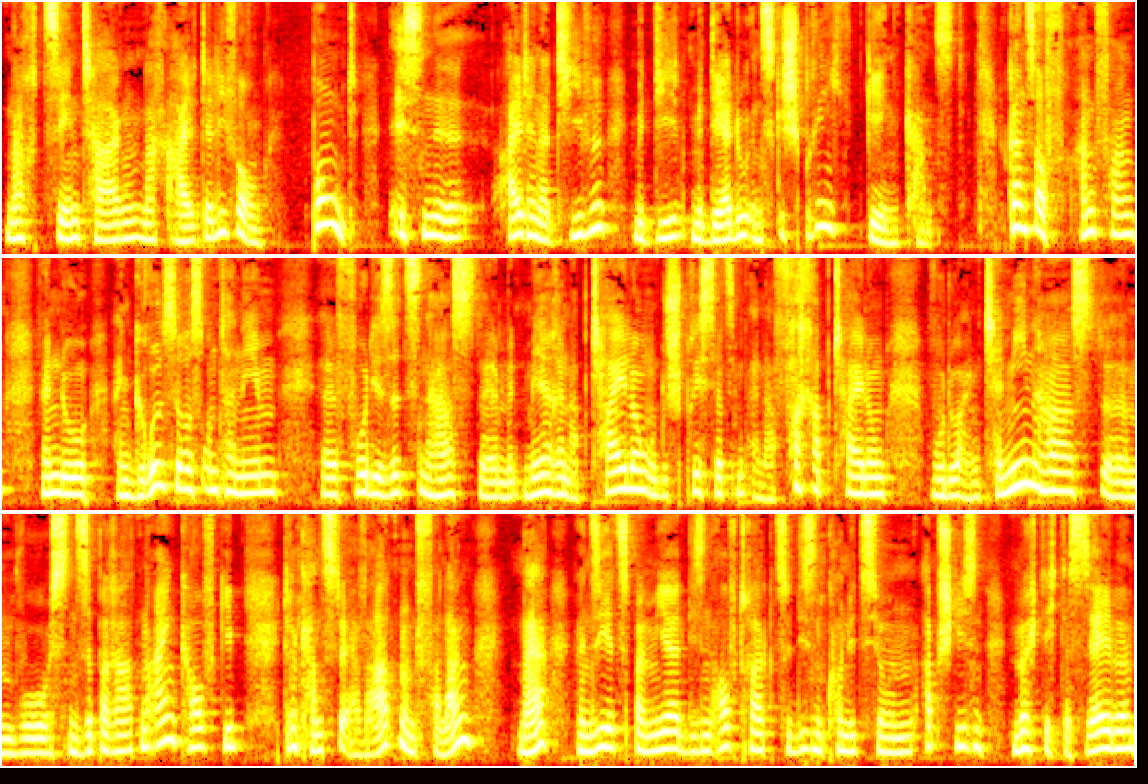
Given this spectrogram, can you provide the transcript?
nach zehn Tagen nach Halt der Lieferung. Punkt. Ist eine Alternative, mit, die, mit der du ins Gespräch gehen kannst. Du kannst auch anfangen, wenn du ein größeres Unternehmen äh, vor dir sitzen hast, äh, mit mehreren Abteilungen und du sprichst jetzt mit einer Fachabteilung, wo du einen Termin hast, äh, wo es einen separaten Einkauf gibt, dann kannst du erwarten und verlangen, naja, wenn Sie jetzt bei mir diesen Auftrag zu diesen Konditionen abschließen, möchte ich dasselbe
